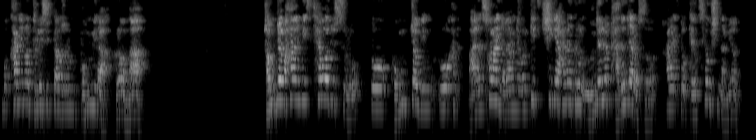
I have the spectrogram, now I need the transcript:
뭐 카지노 들릴 수 있다고 저는 봅니다. 그러나 점점 하나님이 세워질수록 또 공적인로 많은 선한 영향력을 끼치게 하는 그런 은혜를 받은 자로서 하나님 또 계속 세우신다면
